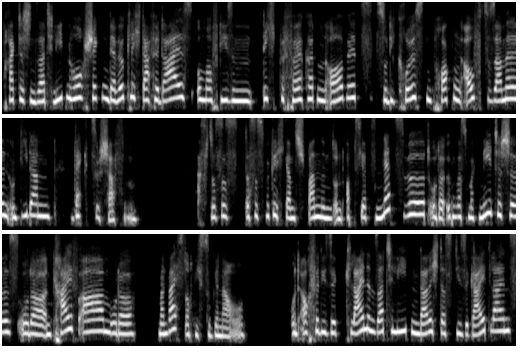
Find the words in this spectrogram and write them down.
praktisch einen Satelliten hochschicken, der wirklich dafür da ist, um auf diesen dicht bevölkerten Orbits so die größten Brocken aufzusammeln und die dann wegzuschaffen. Also das ist, das ist wirklich ganz spannend. Und ob es jetzt ein Netz wird oder irgendwas Magnetisches oder ein Greifarm oder man weiß noch nicht so genau. Und auch für diese kleinen Satelliten, dadurch, dass diese Guidelines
